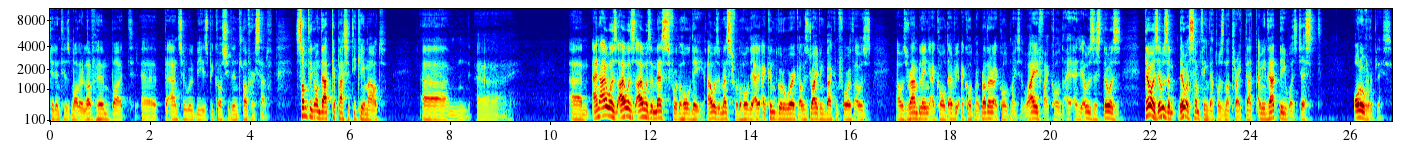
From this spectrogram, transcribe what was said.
didn't his mother love him? But uh, the answer will be is because she didn't love herself. Something on that capacity came out. Um, uh, um, and I was I was I was a mess for the whole day. I was a mess for the whole day. I, I couldn't go to work. I was driving back and forth. I was I was rambling. I called every I called my brother. I called my wife. I called. I, it was just there was there was it was a, there was something that was not right. That I mean that day was just all over the place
